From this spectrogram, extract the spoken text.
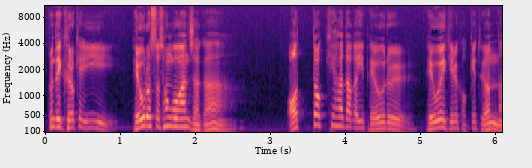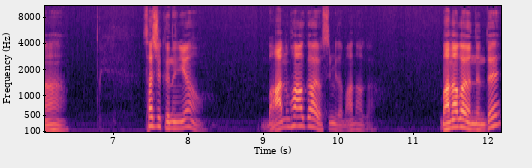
그런데 그렇게 이 배우로서 성공한 자가 어떻게 하다가 이 배우를 배우의 길을 걷게 되었나? 사실 그는요 만화가였습니다. 만화가 만화가였는데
